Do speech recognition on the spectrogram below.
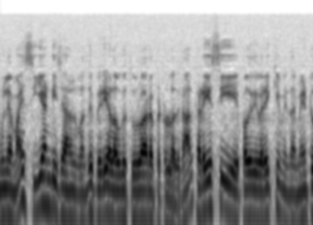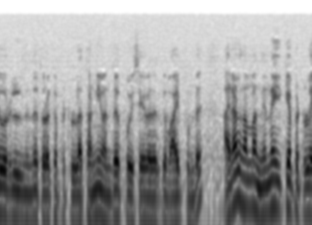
மூலியமாய் சிஎன்டி சேனல் வந்து பெரிய அளவுக்கு தூர்வாரப்பட்டுள்ளதினால் கடைசி பகுதி வரைக்கும் இந்த மேட்டூரில் இருந்து துறக்கப்பட்டுள்ள தண்ணி வந்து போய் செய்வதற்கு வாய்ப்புண்டு. அதனால நம்ம நிர்ணயிக்கப்பட்டுள்ள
